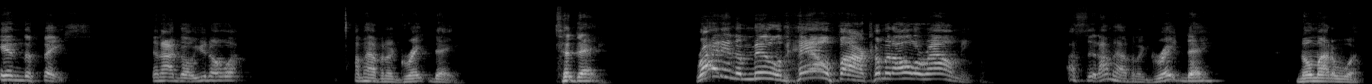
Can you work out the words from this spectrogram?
in the face. and I go, you know what? I'm having a great day today. Right in the middle of hellfire coming all around me. I said, I'm having a great day no matter what.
